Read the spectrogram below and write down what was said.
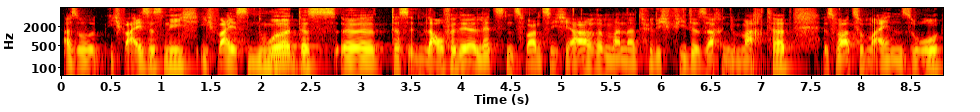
Also ich weiß es nicht. Ich weiß nur, dass, äh, dass im Laufe der letzten 20 Jahre man natürlich viele Sachen gemacht hat. Es war zum einen so,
